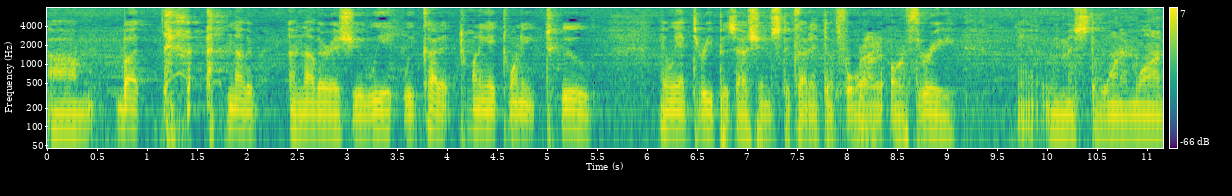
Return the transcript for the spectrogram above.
Um, but another another issue we we cut it 28-22 and we had three possessions to cut it to four Right. or three and we missed the one and one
